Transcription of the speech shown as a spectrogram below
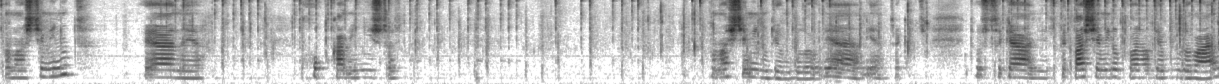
12 minut. Ja nie. Chłopkami niszczę. 12 minut ją budował. Nie, nie, czekać. Tu już cyganie. Z 15 minut ponad ją budowałem.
